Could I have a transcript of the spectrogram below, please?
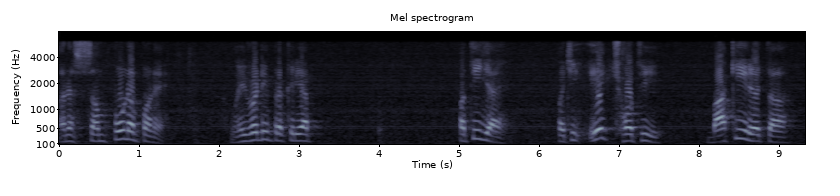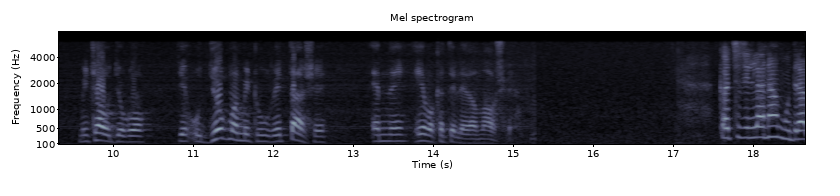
અને સંપૂર્ણપણે વહીવટી પ્રક્રિયા પતી જાય પછી એક છ થી બાકી રહેતા મીઠા ઉદ્યોગો જે ઉદ્યોગમાં મીઠું વેચતા હશે એમને એ વખતે લેવામાં આવશે. કચ્છ જિલ્લાના મુદ્રા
